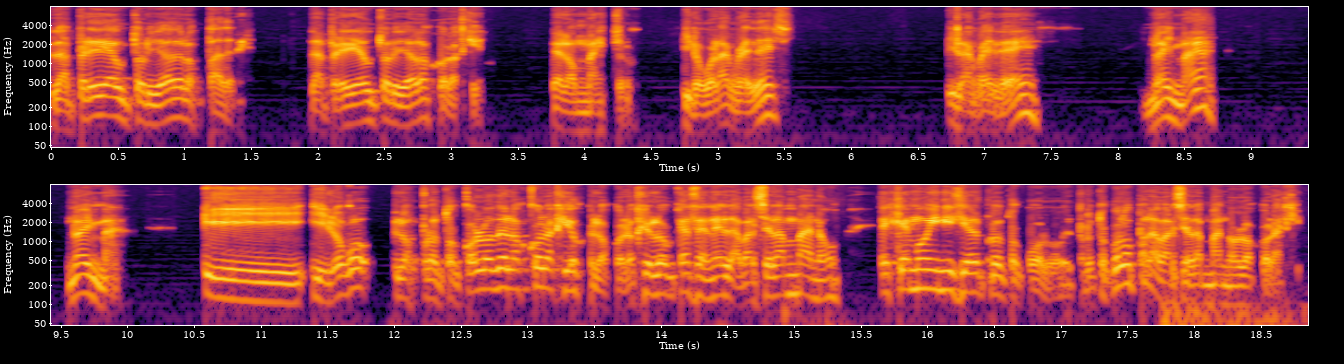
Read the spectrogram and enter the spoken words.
La pérdida de autoridad de los padres, la pérdida de autoridad de los colegios, de los maestros. Y luego las redes. Y las redes. No hay más. No hay más. Y, y luego los protocolos de los colegios, que los colegios lo que hacen es lavarse las manos, es que hemos iniciado el protocolo. El protocolo es para lavarse las manos los colegios.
